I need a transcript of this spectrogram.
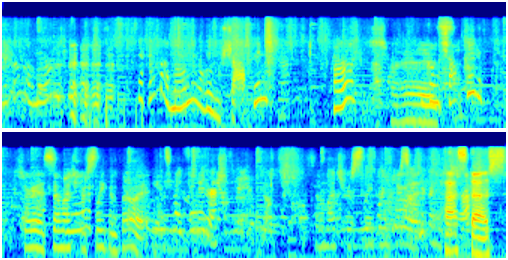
Say hi, Mom. You go shopping? Huh? Sure Go is. shopping? Sure is. So much for sleeping through it. It's my finger. So much for sleeping through it. Pastas.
